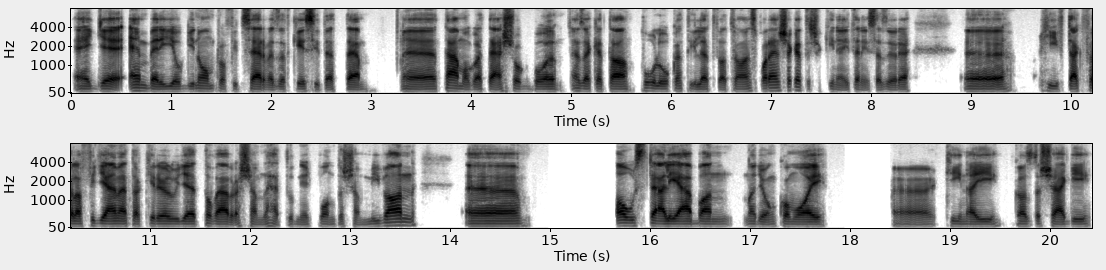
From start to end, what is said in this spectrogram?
Egy emberi jogi non-profit szervezet készítette támogatásokból ezeket a pólókat, illetve a transzparenseket, és a kínai teniszezőre hívták fel a figyelmet, akiről ugye továbbra sem lehet tudni, hogy pontosan mi van. Ausztráliában nagyon komoly kínai gazdasági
